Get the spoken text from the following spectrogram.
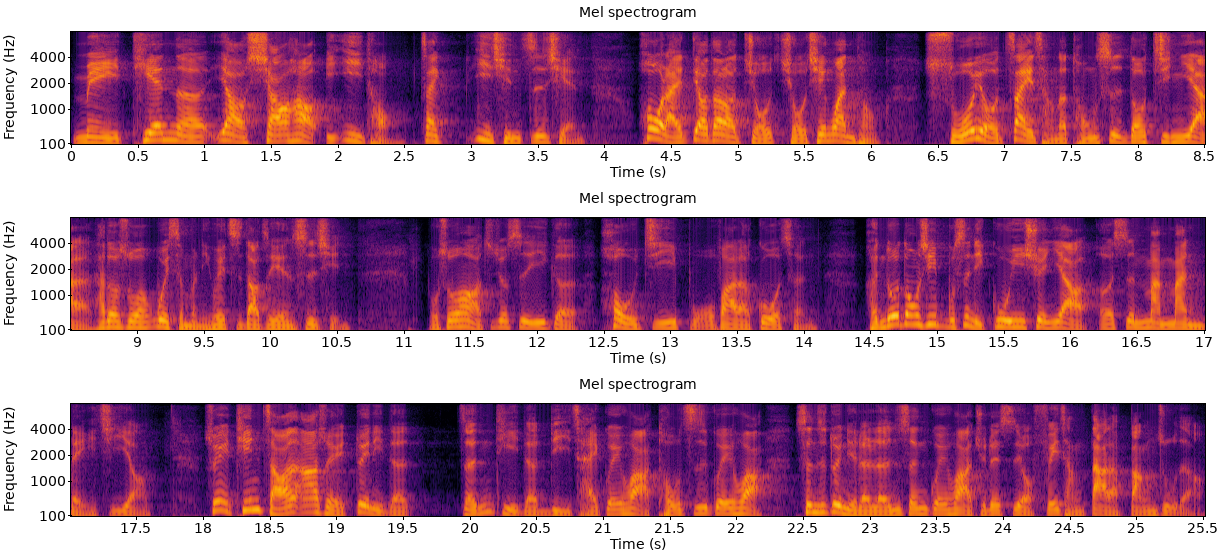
每天呢要消耗一亿桶，在疫情之前，后来掉到了九九千万桶，所有在场的同事都惊讶了，他都说：为什么你会知道这件事情？我说：哦，这就是一个厚积薄发的过程，很多东西不是你故意炫耀，而是慢慢累积哦。所以听早安阿水对你的。”整体的理财规划、投资规划，甚至对你的人生规划，绝对是有非常大的帮助的哦。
